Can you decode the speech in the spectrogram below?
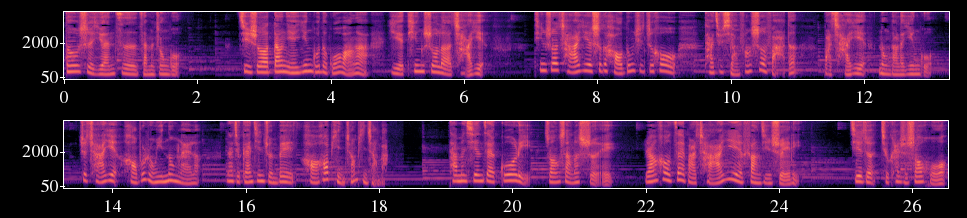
都是源自咱们中国。据说当年英国的国王啊也听说了茶叶，听说茶叶是个好东西之后，他就想方设法的把茶叶弄到了英国。这茶叶好不容易弄来了，那就赶紧准备好好品尝品尝吧。他们先在锅里装上了水，然后再把茶叶放进水里，接着就开始烧火。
